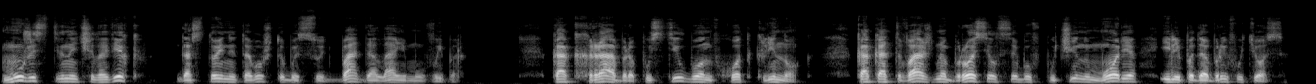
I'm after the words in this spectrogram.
мужественный человек достойный того, чтобы судьба дала ему выбор. Как храбро пустил бы он в ход клинок, как отважно бросился бы в пучину моря или под обрыв утеса.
